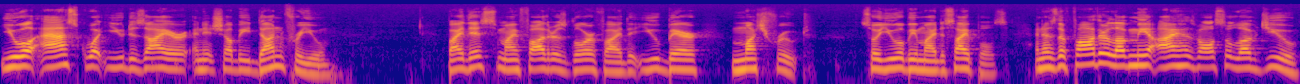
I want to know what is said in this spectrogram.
you will ask what you desire, and it shall be done for you. By this my Father is glorified, that you bear much fruit, so you will be my disciples. And as the Father loved me, I have also loved you.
